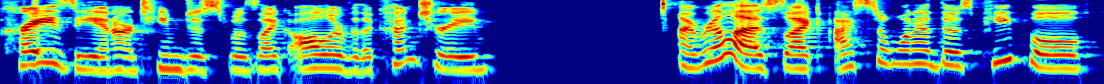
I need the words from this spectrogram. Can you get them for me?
crazy and our team just was like all over the country, I realized like I still wanted those people,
